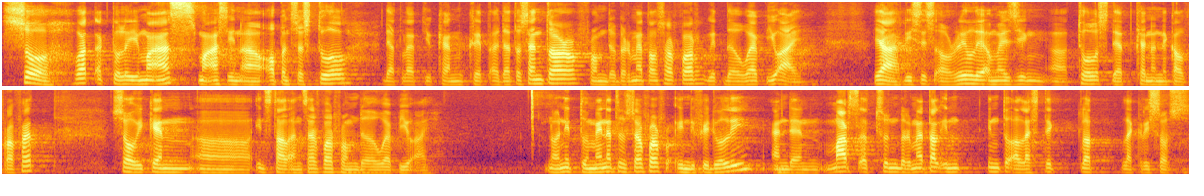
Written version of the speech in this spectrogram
So what actually Maas? Maas is an open source tool that let you can create a data center from the bare metal server with the web UI. Yeah, this is a really amazing uh, tools that Canonical provide. So we can uh, install a server from the web UI no need to manage the server individually, and then merge a tuned bare metal in, into Elastic Cloud like resource.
